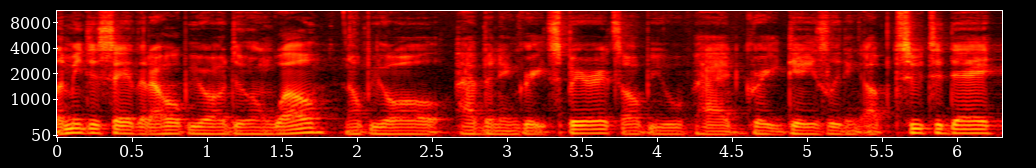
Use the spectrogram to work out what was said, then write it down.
let me just say that I hope you're all doing well. I hope you all have been in great spirits. I hope you've had great days leading up to today.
